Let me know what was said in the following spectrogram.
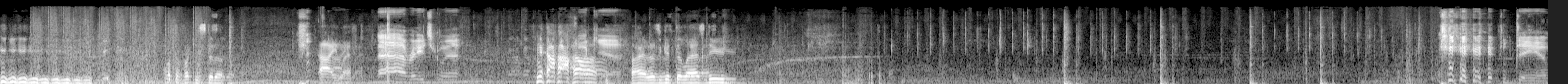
what the fuck? He stood up. Ah, he left. Ah, rage quit. Fuck yeah. Alright, let's get the last dude. Damn.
